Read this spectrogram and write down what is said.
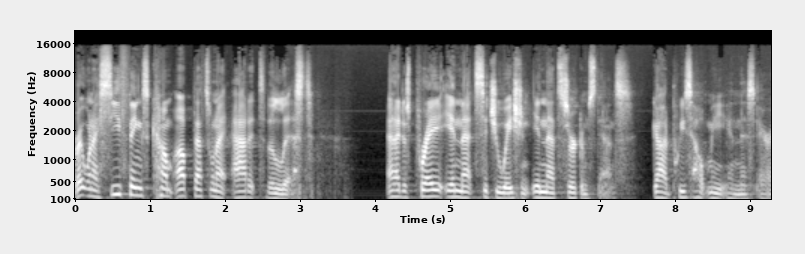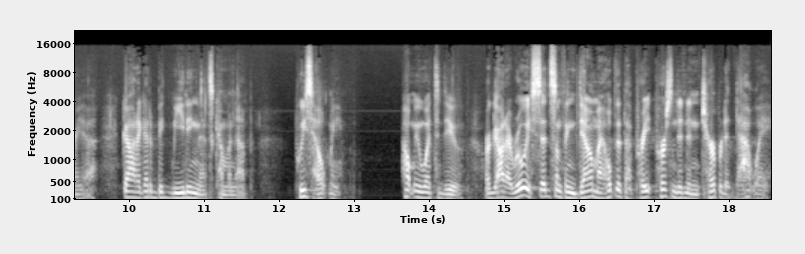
Right? When I see things come up, that's when I add it to the list. And I just pray in that situation, in that circumstance. God, please help me in this area. God, I got a big meeting that's coming up. Please help me. Help me what to do. Or God, I really said something dumb. I hope that that person didn't interpret it that way.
